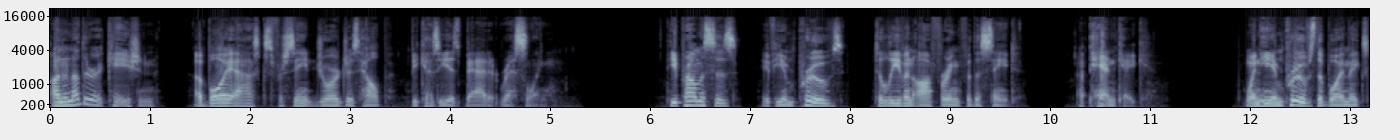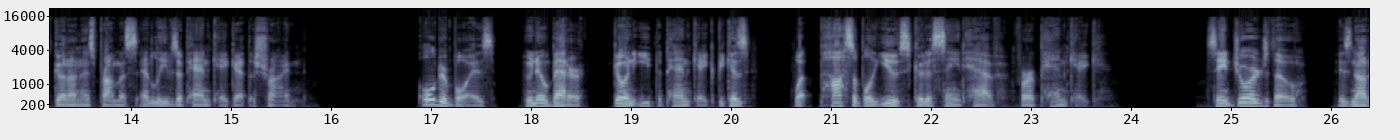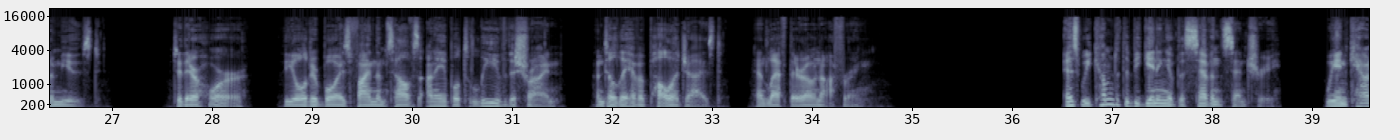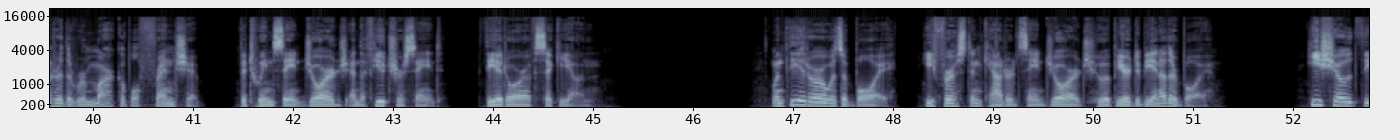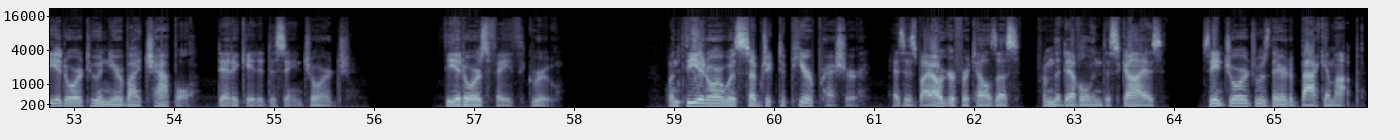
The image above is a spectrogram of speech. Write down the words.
On another occasion, a boy asks for St. George's help because he is bad at wrestling. He promises, if he improves, to leave an offering for the saint a pancake. When he improves, the boy makes good on his promise and leaves a pancake at the shrine. Older boys, who know better, go and eat the pancake because what possible use could a saint have for a pancake? St. George, though, is not amused. To their horror, the older boys find themselves unable to leave the shrine until they have apologized and left their own offering. As we come to the beginning of the 7th century, we encounter the remarkable friendship between St. George and the future saint, Theodore of Sykeon. When Theodore was a boy, he first encountered St. George, who appeared to be another boy. He showed Theodore to a nearby chapel dedicated to St. George. Theodore's faith grew. When Theodore was subject to peer pressure, as his biographer tells us, from the devil in disguise, St. George was there to back him up.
